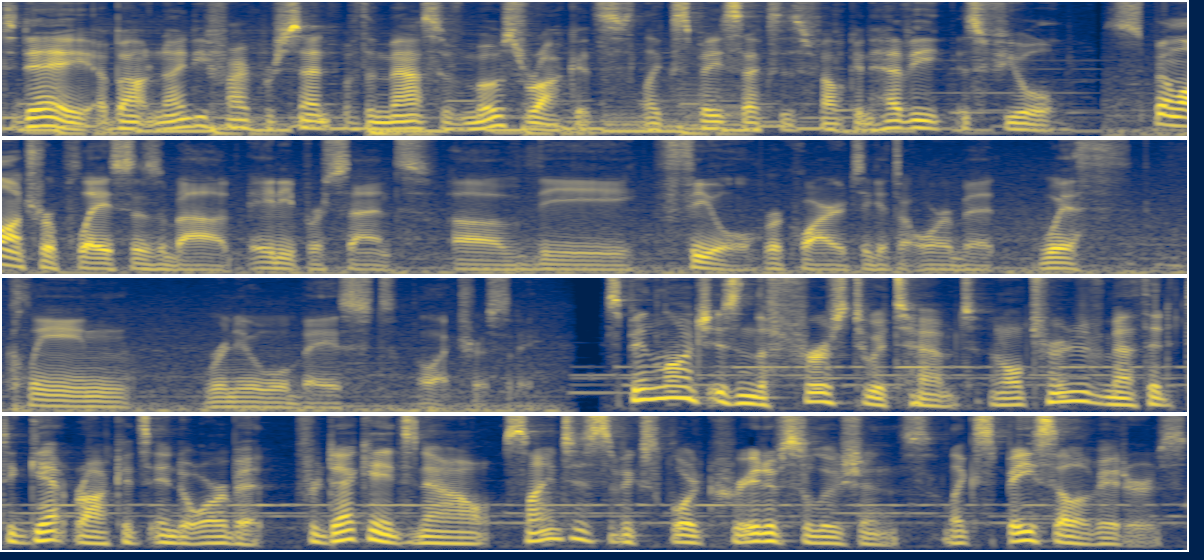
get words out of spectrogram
Today, about 95% of the mass of most rockets, like SpaceX's Falcon Heavy, is fuel. Spin launch replaces about 80% of the fuel required to get to orbit with clean, renewable-based electricity. Spin Launch isn't the first to attempt an alternative method to get rockets into orbit. For decades now, scientists have explored creative solutions like space elevators,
